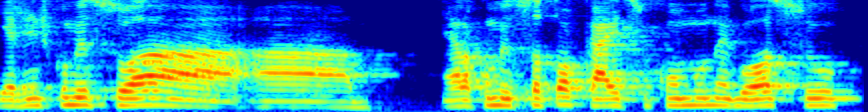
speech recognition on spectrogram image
e a gente começou a, a ela começou a tocar isso como um negócio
